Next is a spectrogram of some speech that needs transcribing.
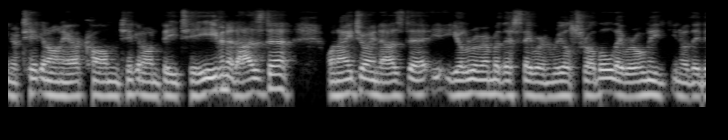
you know, taking on Eircom, taking on BT, even at ASDA. When I joined ASDA, you'll remember this. They were in real trouble. They were only, you know, they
